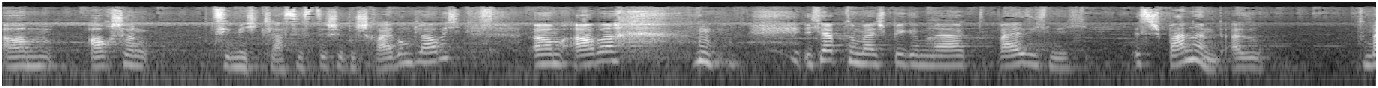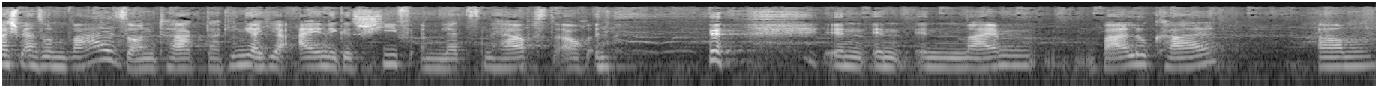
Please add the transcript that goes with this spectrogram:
Ähm, auch schon ziemlich klassistische Beschreibung, glaube ich. Ähm, aber ich habe zum Beispiel gemerkt, weiß ich nicht, ist spannend. Also zum Beispiel an so einem Wahlsonntag, da ging ja hier einiges schief im letzten Herbst, auch in, in, in, in meinem Wahllokal. Ähm,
